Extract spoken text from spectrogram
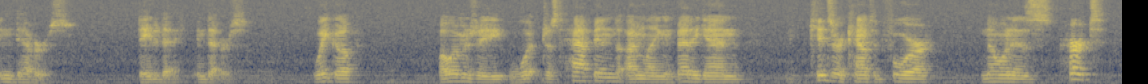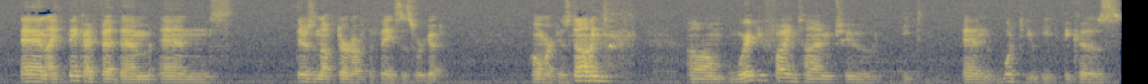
endeavors, day to day endeavors, wake up, OMG, what just happened? I'm laying in bed again. Kids are accounted for. No one is hurt. And I think I fed them, and there's enough dirt off the faces. We're good. Homework is done. Um, where do you find time to eat? And what do you eat? Because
